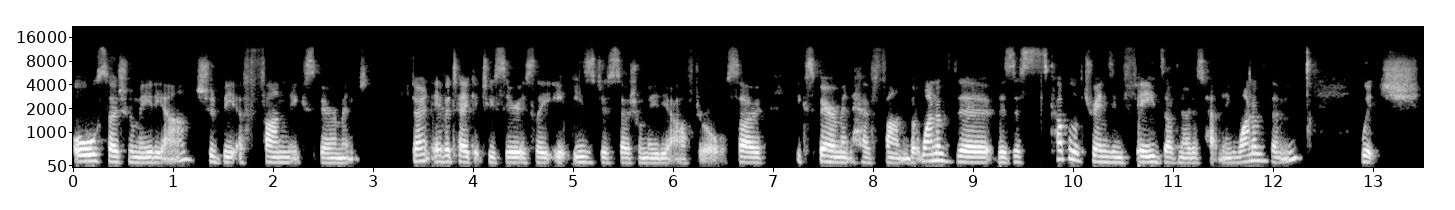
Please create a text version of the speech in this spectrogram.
all social media should be a fun experiment. Don't ever take it too seriously. It is just social media after all. So experiment have fun. But one of the there's this couple of trends in feeds i've noticed happening. One of them which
